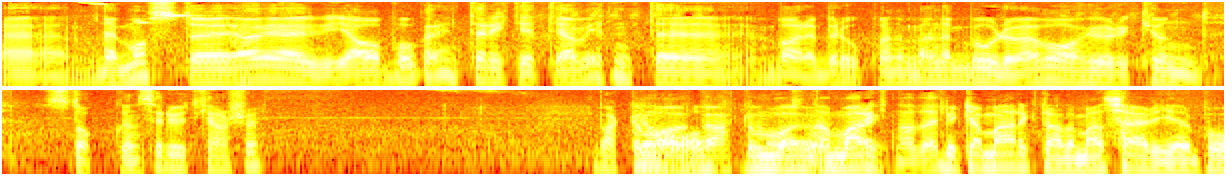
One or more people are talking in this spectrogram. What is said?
Eh, Det måste, jag, jag, jag vågar inte riktigt, jag vet inte vad det beror på, men det borde väl vara hur kundstocken ser ut kanske. Vart de, har, vart de har sina mark- marknader. Vilka marknader man säljer på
